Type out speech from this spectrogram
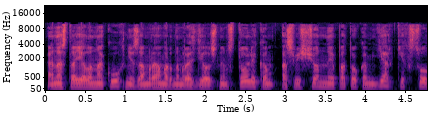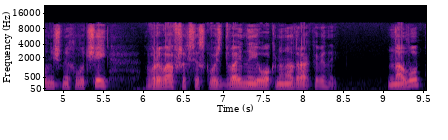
Она стояла на кухне за мраморным разделочным столиком, освещенная потоком ярких солнечных лучей, врывавшихся сквозь двойные окна над раковиной. На лоб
